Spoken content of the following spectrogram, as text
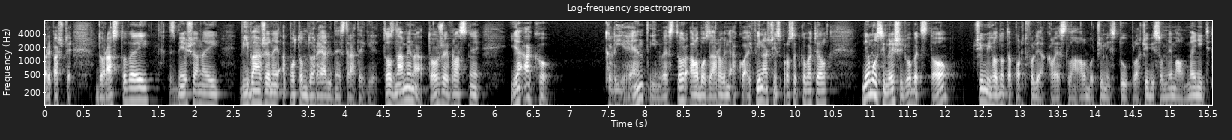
prepačte, do rastovej, zmiešanej, vyváženej a potom do realitnej stratégie. To znamená to, že vlastne ja ako klient, investor, alebo zároveň ako aj finančný sprostredkovateľ, nemusím riešiť vôbec to, či mi hodnota portfólia klesla, alebo či mi stúpla, či by som nemal meniť e,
